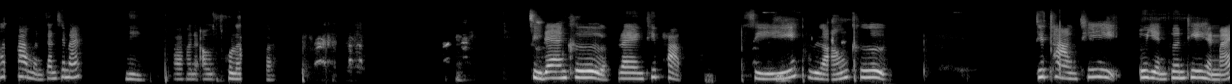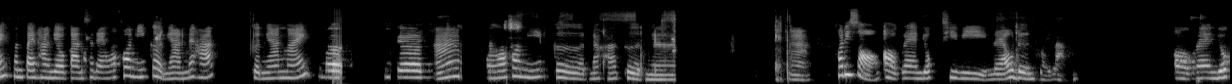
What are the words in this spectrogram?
ข้างหน้าเหมือนกันใช่ไหมนี่เอาคันเอาคนละแบบสีแดงคือแรงที่ผลัก สีเหลืองคือ ทิศทางที่ตู้เย็นเคลื่อนที่เห็นไหมมันไปทางเดียวกันแสดงว่าข้อนี้เกิดงานไหมคะเกิดงานไหมเกิดอ่าแปลว่าข้อนี้เกิดนะคะ เกิดงานอ่าข้อที่สองออกแรงยกทีวีแล้วเดินถอยหลัง ออกแรงยก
